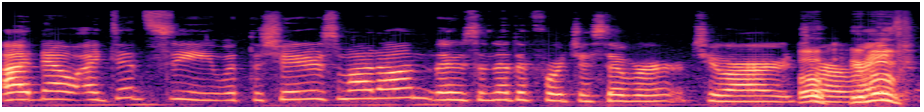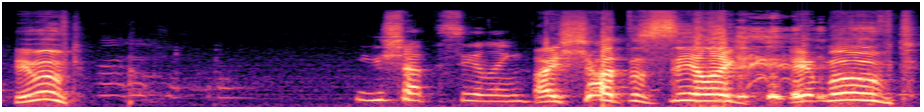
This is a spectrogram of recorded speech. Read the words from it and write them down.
Uh, now, I did see with the shaders mod on, there's another fortress over to our to oh, our he right. moved. He moved. You shot the ceiling. I shot the ceiling. It moved.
